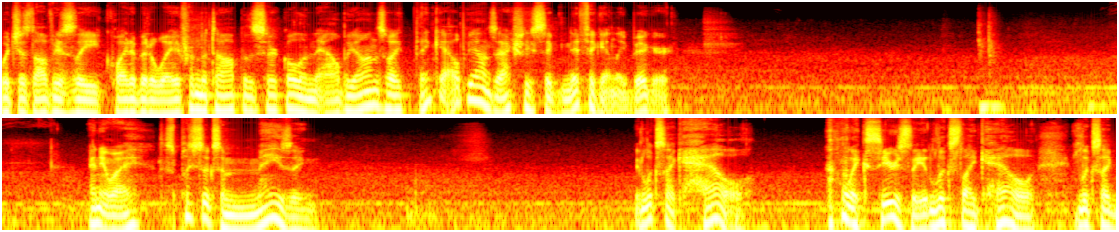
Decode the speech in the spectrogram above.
which is obviously quite a bit away from the top of the circle in Albion, so I think Albion's actually significantly bigger. Anyway, this place looks amazing. It looks like hell. like, seriously, it looks like hell. It looks like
